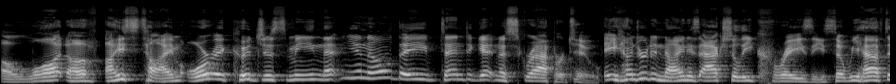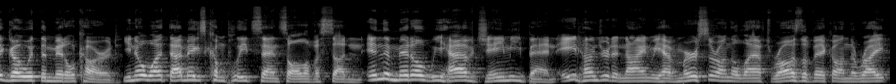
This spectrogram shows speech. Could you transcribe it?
a lot of ice time, or it could just mean that, you know, they tend to get in a scrap or two. 809 is actually crazy, so we have to go with the middle card. You know what? That makes complete sense all of a sudden. In the middle, we have Jamie Benn. 809, we have Mercer on the left, Roslovic on the right.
